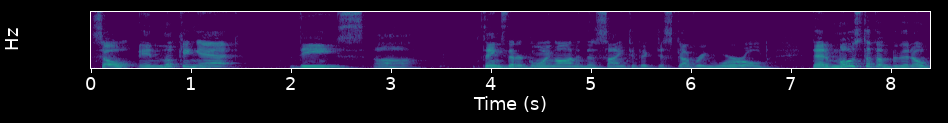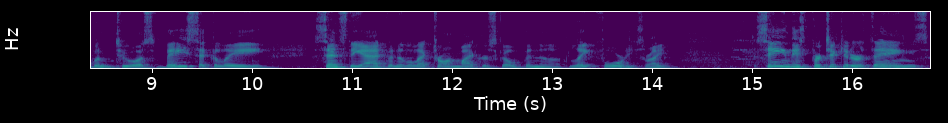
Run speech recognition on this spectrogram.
So, in looking at these uh, things that are going on in the scientific discovery world, that most of them have been open to us basically since the advent of the electron microscope in the late 40s, right? Seeing these particular things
